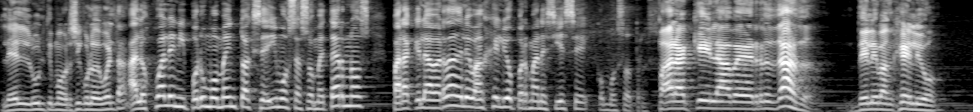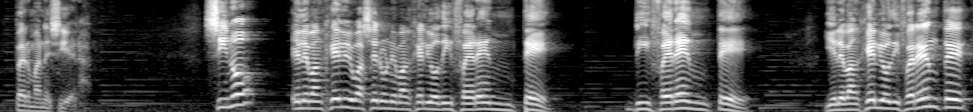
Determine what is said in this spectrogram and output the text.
Lee el último versículo de vuelta. A los cuales ni por un momento accedimos a someternos para que la verdad del Evangelio permaneciese con vosotros. Para que la verdad del Evangelio permaneciera. Si no, el Evangelio va a ser un Evangelio diferente. Diferente. Y el Evangelio diferente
